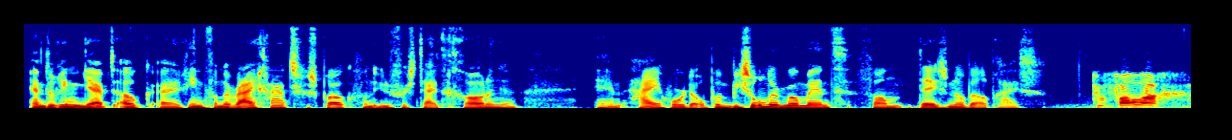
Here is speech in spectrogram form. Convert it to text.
En Dorien, jij hebt ook uh, Rien van der Wijgaards gesproken van de Universiteit Groningen. En hij hoorde op een bijzonder moment van deze Nobelprijs. Toevallig,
